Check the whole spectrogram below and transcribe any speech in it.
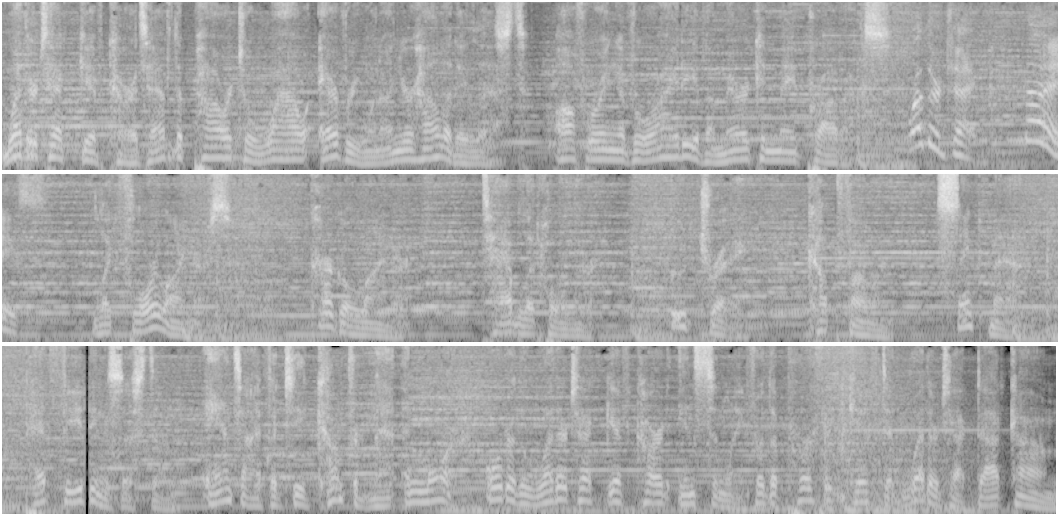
WeatherTech gift cards have the power to wow everyone on your holiday list, offering a variety of American-made products WeatherTech. Nice. like floor liners, cargo liner, tablet holder, boot tray, CupFone, sink mat, pet feeding system, anti-fatigue comfort mat, and more. Order the WeatherTech gift card instantly for the perfect gift at WeatherTech.com.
